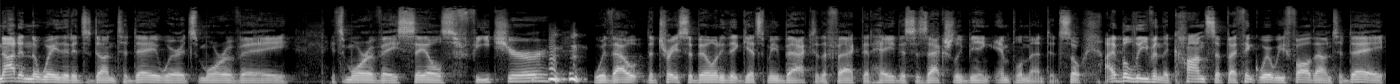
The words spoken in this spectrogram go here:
not in the way that it's done today, where it's more of a it's more of a sales feature without the traceability that gets me back to the fact that hey, this is actually being implemented. So I believe in the concept. I think where we fall down today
